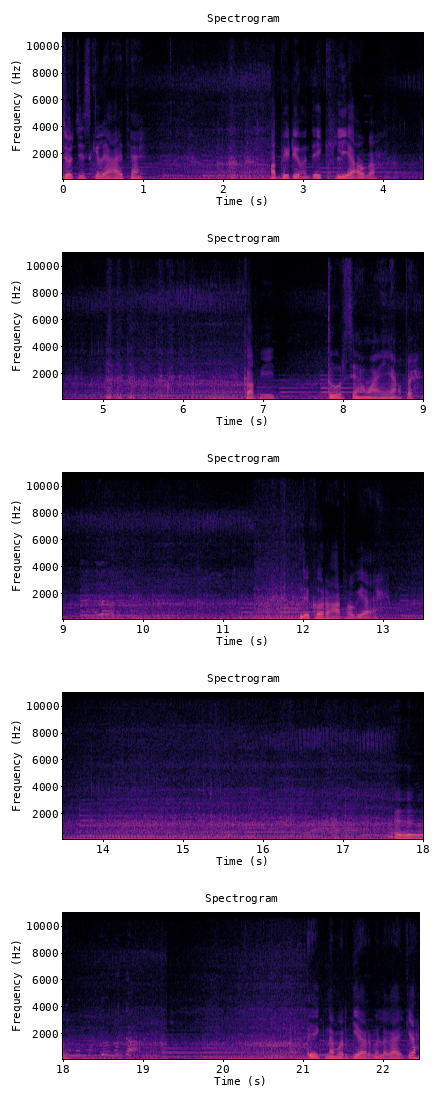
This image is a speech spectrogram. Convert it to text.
जो चीज़ के लिए आए थे, अब वीडियो में देख लिया होगा। काफ़ी दूर से हम आए यहाँ पे। देखो, रात हो गया है। एक नंबर गियर में लगा है क्या?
